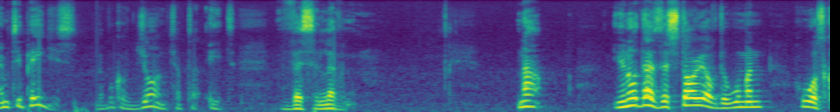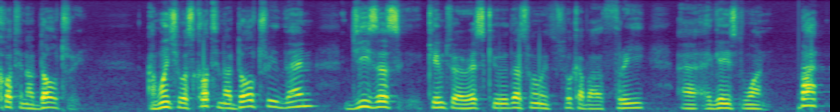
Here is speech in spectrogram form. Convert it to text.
empty pages. The book of John, chapter 8, verse 11. Now, you know, that's the story of the woman who was caught in adultery. And when she was caught in adultery, then Jesus came to her rescue. That's when we spoke about three uh, against one. But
